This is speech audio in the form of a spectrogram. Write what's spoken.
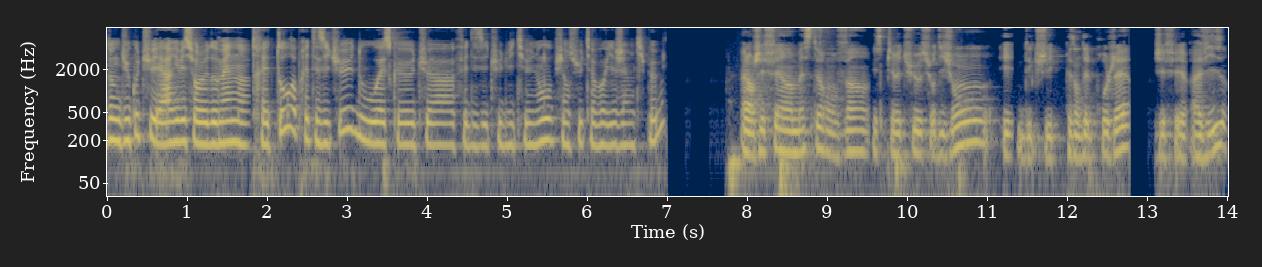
donc du coup, tu es arrivé sur le domaine très tôt après tes études ou est-ce que tu as fait des études vitivinos puis ensuite tu as voyagé un petit peu? Alors j'ai fait un master en vin et spiritueux sur Dijon et dès que j'ai présenté le projet, j'ai fait Avise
